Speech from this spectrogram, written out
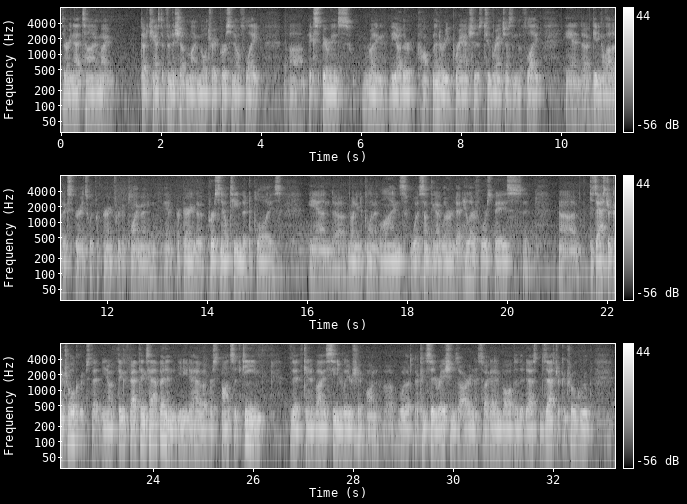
during that time, I got a chance to finish up my military personnel flight uh, experience running the other complementary branch. There's two branches in the flight, and uh, getting a lot of experience with preparing for deployment and, and preparing the personnel team that deploys. And uh, running deployment lines was something I learned at Hill Air Force Base. And, uh, disaster control groups that you know things bad things happen and you need to have a responsive team that can advise senior leadership on uh, what the considerations are and so I got involved in the disaster control group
